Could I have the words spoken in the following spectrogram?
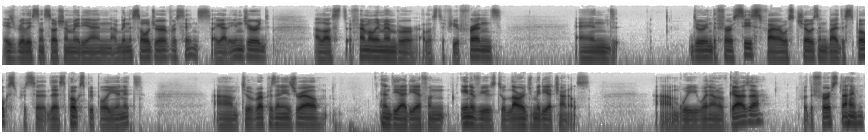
is released on social media. And I've been a soldier ever since. I got injured. I lost a family member. I lost a few friends. And during the first ceasefire, was chosen by the spokesperson, the spokespeople unit, um, to represent Israel and the IDF on interviews to large media channels. Um, we went out of Gaza for the first time,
